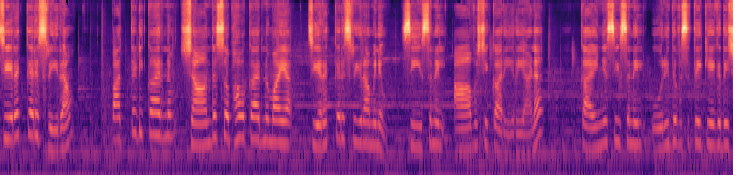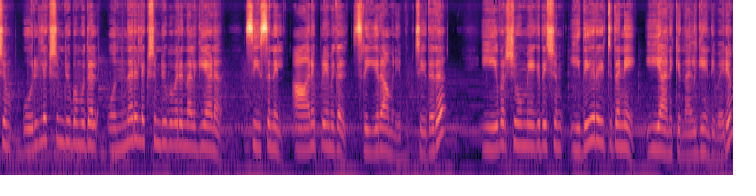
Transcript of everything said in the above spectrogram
ചിറക്കര ശ്രീറാം പത്തടിക്കാരനും ശാന്ത സ്വഭാവക്കാരനുമായ ചിറക്കര ശ്രീറാമിനും സീസണിൽ ആവശ്യക്കാർ ഏറെയാണ് കഴിഞ്ഞ സീസണിൽ ഒരു ദിവസത്തേക്ക് ഏകദേശം ഒരു ലക്ഷം രൂപ മുതൽ ഒന്നര ലക്ഷം രൂപ വരെ നൽകിയാണ് സീസണിൽ ആനപ്രേമികൾ ശ്രീറാമിനെ ബുക്ക് ചെയ്തത്. ഈ വർഷവും ഏകദേശം ഇതേ റേറ്റ് തന്നെ ഈ ആനയ്ക്ക് നൽകേണ്ടി വരും.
